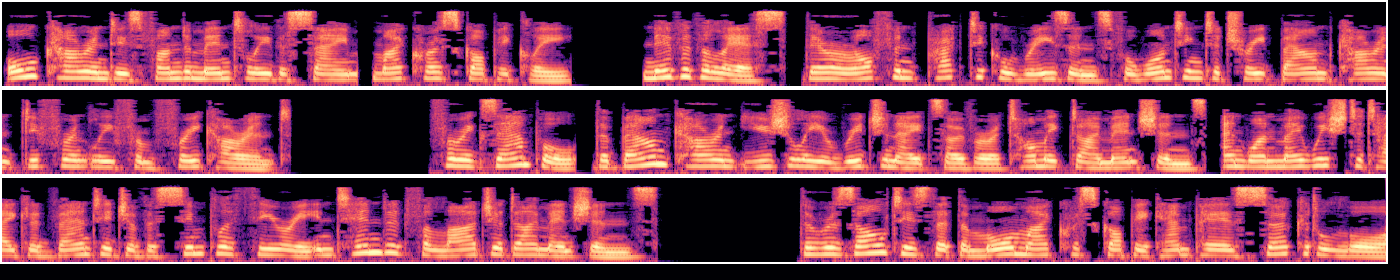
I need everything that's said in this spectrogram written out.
All current is fundamentally the same, microscopically. Nevertheless, there are often practical reasons for wanting to treat bound current differently from free current. For example, the bound current usually originates over atomic dimensions, and one may wish to take advantage of a simpler theory intended for larger dimensions. The result is that the more microscopic Ampere's circuital law,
